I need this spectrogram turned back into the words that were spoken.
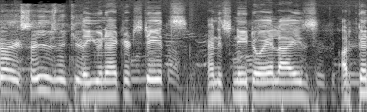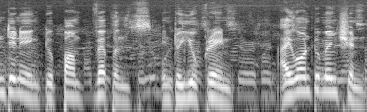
The United States and its NATO allies are continuing to pump weapons into Ukraine. I want to mention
